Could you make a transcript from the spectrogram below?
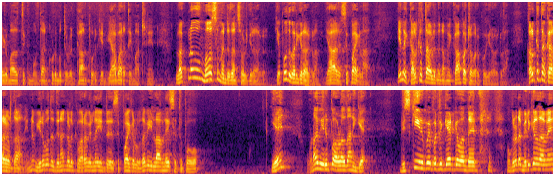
ஏழு மாதத்துக்கு முன்தான் குடும்பத்துடன் கான்பூருக்கு என் வியாபாரத்தை மாற்றினேன். லக்னோ மோசம் என்று தான் சொல்கிறார்கள். எப்போது வருகிறார்களாம்? யார்? சிப்பாய்களா? இல்லை கல்கத்தாவிலிருந்து நம்மை காப்பாற்ற வரப்போகிறவர்களா? கல்கத்தாக்காரர்கள் தான் இன்னும் இருபது தினங்களுக்கு வரவில்லை என்று சிப்பாய்கள் உதவி இல்லாமலே செத்துப்போவோம். ஏன்? உணவு இருப்பு அவ்வளவுதான் இங்கே. விஸ்கி இருப்பை பற்றி கேட்க வந்தேன். உங்களிடம் இருக்கிறதாமே?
